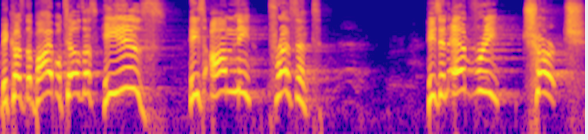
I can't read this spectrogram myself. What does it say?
Because the Bible tells us He is. He's omnipresent. He's in every church,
